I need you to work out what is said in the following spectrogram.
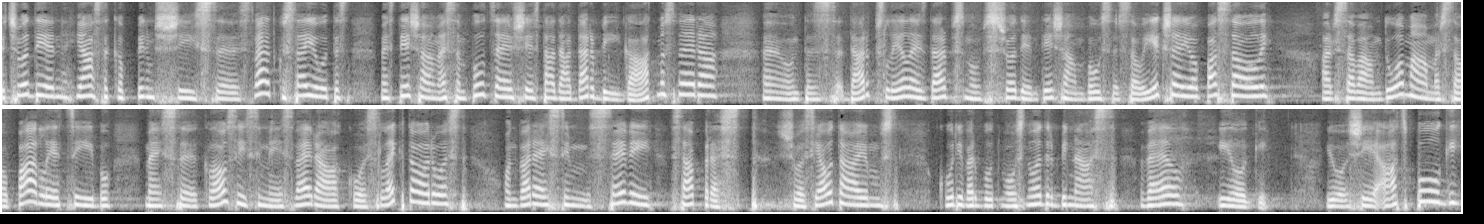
Bet šodien, jāsaka, pirms šīs svētku sajūtas, mēs tiešām esam pulcējušies tādā darbīgā atmosfērā, Un tas darbs, lielais darbs mums šodien tiešām būs ar savu iekšējo pasauli, ar savām domām, ar savu pārliecību. Mēs klausīsimies vairākos lektoros un varēsim sevi saprast šos jautājumus, kuri varbūt mūs nodarbinās vēl ilgi. Jo šie atspulgi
